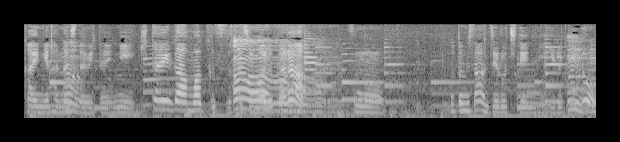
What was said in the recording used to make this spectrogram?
回に話したみたいに期待がマックス始まるからその琴美さんはゼロ地点にいるけど、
